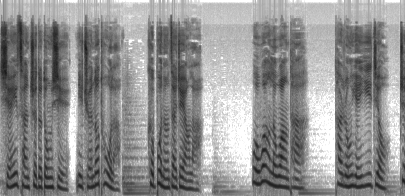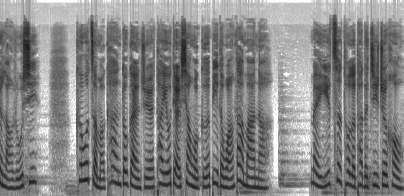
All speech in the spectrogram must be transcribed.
前一餐吃的东西你全都吐了，可不能再这样了。我望了望他，他容颜依旧俊朗如昔，可我怎么看都感觉他有点像我隔壁的王大妈呢。每一次偷了他的鸡之后，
